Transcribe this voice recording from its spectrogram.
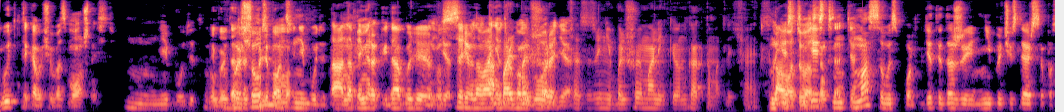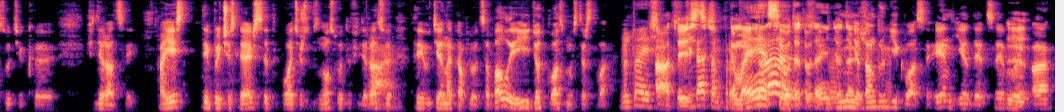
будет такая вообще возможность. Не будет. Не будет, В да, большом спорте не будет. А, например, когда были ну, Нет. соревнования А в другом большой- городе. Сейчас, извини, большой, маленький, он как там отличается? Да, есть, вот у вас там, есть кстати. массовый спорт, где ты даже не причисляешься, по сути, к федерации. А есть ты причисляешься, ты платишь взнос в эту федерацию, А. ты, у тебя накапливаются баллы и идет класс мастерства. Ну, то есть, А, то есть тебя там КМС и вот это, да, идет да. Нет, там другие классы. Н, Е, Д, С, Б, Мгм. А,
